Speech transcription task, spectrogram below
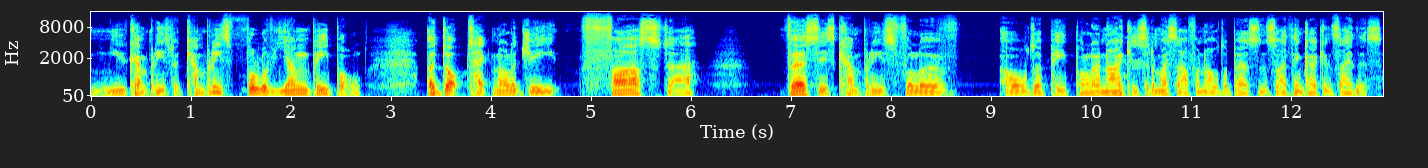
new companies, but companies full of young people adopt technology faster versus companies full of older people. And I consider myself an older person so I think I can say this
